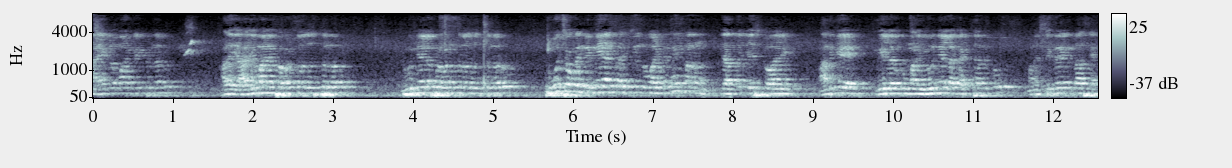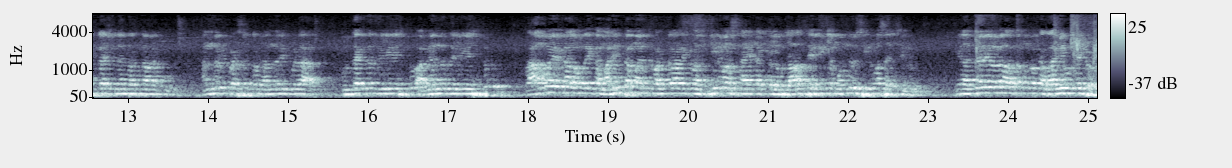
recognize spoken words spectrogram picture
నాయకులు మాట్లాడుతున్నారు అలా యాజమాన్య ప్రభుత్వం చూస్తున్నారు. యూనియన్ల ప్రభుత్వం చూస్తున్నారు. కూర్చొని ఒక నిర్ణయానికి వచ్చిండ్రు అంటేనే మనం అర్థం చేసుకోవాలి. అందుకే వీళ్ళకు మన యూనియన్లకు వచ్చినందుకు మన సిగరెట్ క్లాస్ ఎంకరేజ్ తరఫునకు హండ్రెడ్ పర్సెంట్ అందరికి కూడా కృతజ్ఞత తెలియజేస్తూ అభినందన తెలియజేస్తూ రాబోయే కాలంలో ఇంకా మరింత మంది పట్టడానికి మన శ్రీనివాస్ నాయకత్వం లాస్ట్ ఎన్నికల ముందు శ్రీనివాస్ వచ్చిండు. ఈ అధ్వర్యంలో అతను ఒక రవి ఉండేటోడు.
